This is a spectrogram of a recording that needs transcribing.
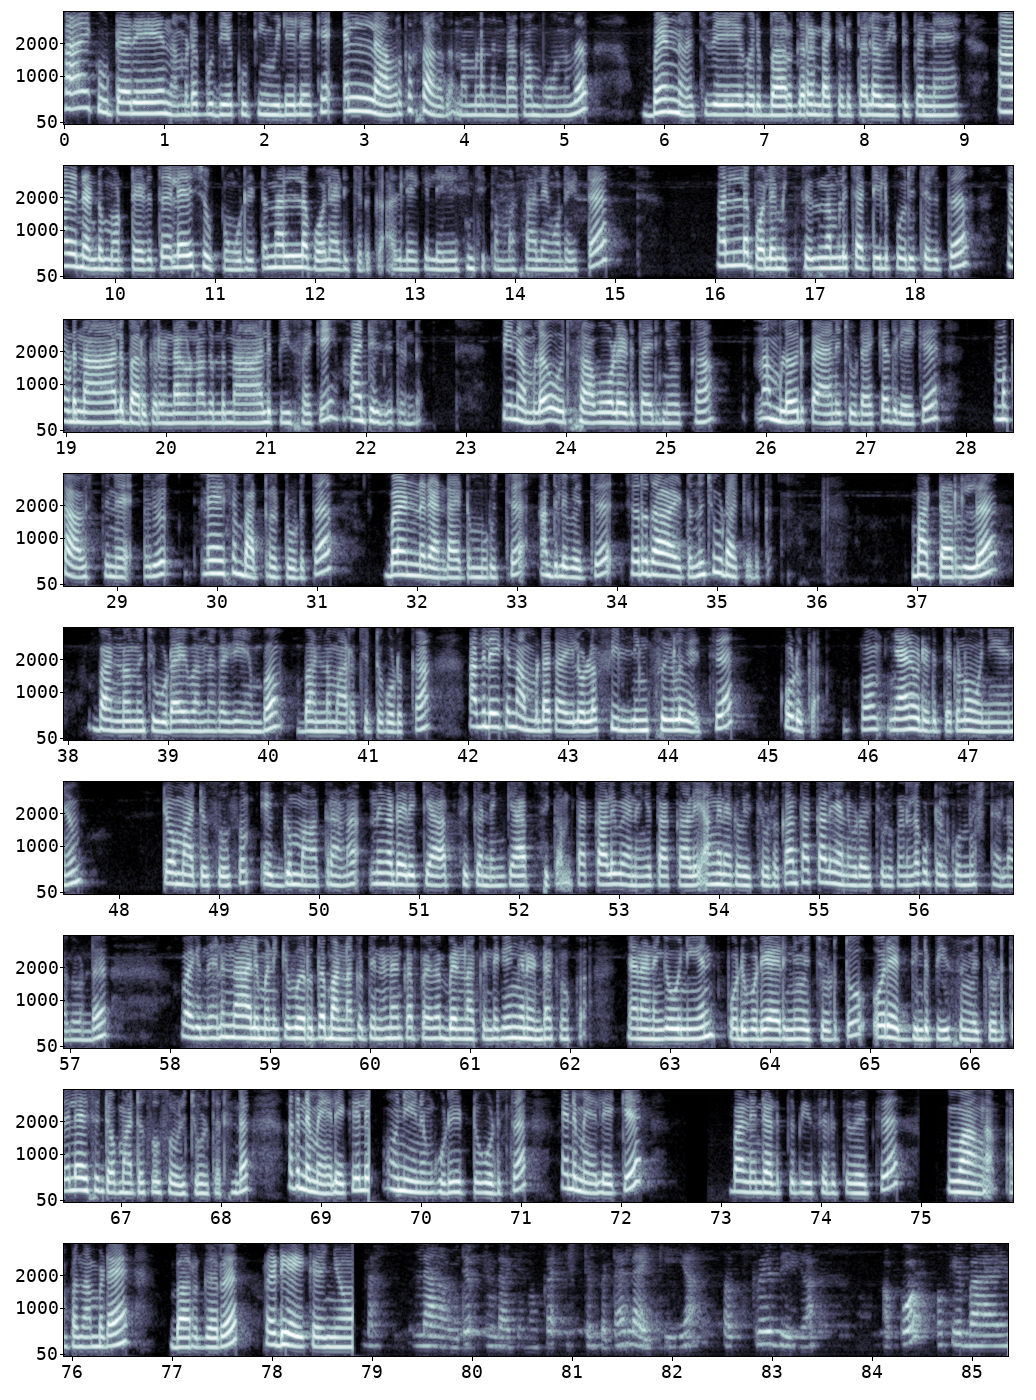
Hi കൂട്ടുകാരെ നമ്മുടെ പുതിയ കുക്കിംഗ് വീഡിയോയിലേക്ക് എല്ലാവർക്കും സ്വാഗതം. നമ്മളിന്ന് ഉണ്ടാക്കാൻ പോകുന്നത് ബണ്ണ് വെച്ച് വേഗം ഒരു ബർഗർ ഉണ്ടാക്കിയെടുത്താലോ വീട്ടിൽ തന്നെ. ആദ്യം രണ്ട് മുട്ട എടുത്ത് ലേശം ഉപ്പും കൂടി ഇട്ട് നല്ല പോലെ അടിച്ചെടുക്കുക. അതിലേക്ക് ലേശം ചിക്കൻ മസാലയും കൂടി ഇട്ട് നല്ല പോലെ മിക്സ് ചെയ്ത് നമ്മൾ ചട്ടിയിൽ പൊരിച്ചെടുത്ത് ഇവിടെ നാല് ബർഗർ ഉണ്ടാകണം. അതുകൊണ്ട് നാല് പീസാക്കി മാറ്റി വെച്ചിട്ടുണ്ട്. പിന്നെ നമ്മൾ ഒരു സവോള എടുത്ത് അരിഞ്ഞ് വെക്കുക. നമ്മൾ ഒരു പാന് ചൂടാക്കി അതിലേക്ക് നമുക്ക് ആവശ്യത്തിന് ഒരു ലേശം ബട്ടർ ഇട്ട് കൊടുത്ത് ബണ്ണ് രണ്ടായിട്ട് മുറിച്ച് അതിൽ വെച്ച് ചെറുതായിട്ടൊന്ന് ചൂടാക്കിയെടുക്കുക. ബട്ടറിൽ ബണ്ണൊന്ന് ചൂടായി വന്ന് കഴിയുമ്പം ബണ്ണ് മറച്ചിട്ട് കൊടുക്കുക. അതിലേക്ക് നമ്മുടെ കയ്യിലുള്ള ഫില്ലിങ്സുകൾ വെച്ച് കൊടുക്കുക. ഇപ്പം ഞാനിവിടെ എടുത്തേക്കണ ഓനിയനും ടൊമാറ്റോ സോസും എഗ്ഗും മാത്രമാണ് നിങ്ങളുടെ കയ്യിൽ ക്യാപ്സിക്കം ഉണ്ടെങ്കിൽ ക്യാപ്സിക്കം തക്കാളി വേണമെങ്കിൽ തക്കാളി അങ്ങനെയൊക്കെ വെച്ച് കൊടുക്കാം. തക്കാളി ഞാനിവിടെ വെച്ച് കൊടുക്കണില്ല കുട്ടികൾക്കൊന്നും ഇഷ്ടമല്ല അതുകൊണ്ട് വൈകുന്നേരം നാല് മണിക്ക് വെറുതെ ബണ്ണൊക്കെ തിന്നണൊക്കെ അപ്പോൾ ബെണ്ണൊക്കെ ഉണ്ടെങ്കിൽ ഇങ്ങനെ ഉണ്ടാക്കി നോക്കുക ഞാനാണെങ്കിൽ ഒനിയൻ പൊടി പൊടി അരിഞ്ഞ് വെച്ച് കൊടുത്തു. ഒരു എഗ്ഗിന്റെ പീസും വെച്ച് കൊടുത്ത് ലേശം ടൊമാറ്റോ സോസ് ഒഴിച്ചു കൊടുത്തിട്ടുണ്ട്. അതിന്റെ മേലേക്ക് ഒനിയനും കൂടി ഇട്ട് കൊടുത്ത് അതിന്റെ മേലേക്ക് ബണ്ണിന്റെ അടുത്ത് പീസ് എടുത്ത് വെച്ച് വാങ്ങാം. അപ്പോൾ നമ്മുടെ ബർഗർ റെഡി ആയി കഴിഞ്ഞു. എല്ലാവരും ഉണ്ടാക്കി നോക്കുക. ഇഷ്ടപ്പെട്ടാൽ ലൈക്ക് ചെയ്യുക സബ്സ്ക്രൈബ് ചെയ്യുക. അപ്പോൾ ഓക്കെ ബൈ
